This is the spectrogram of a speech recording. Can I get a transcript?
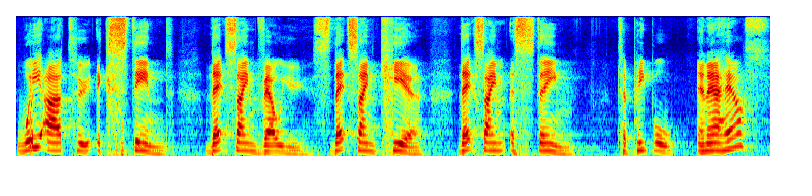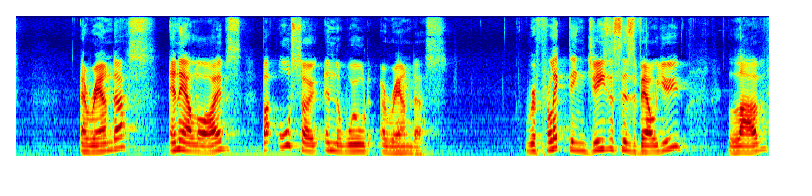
we are to extend that same value, that same care, that same esteem to people in our house, around us, in our lives, but also in the world around us. Reflecting Jesus' value, love,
